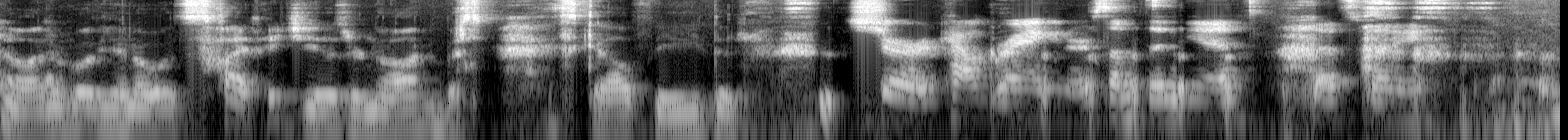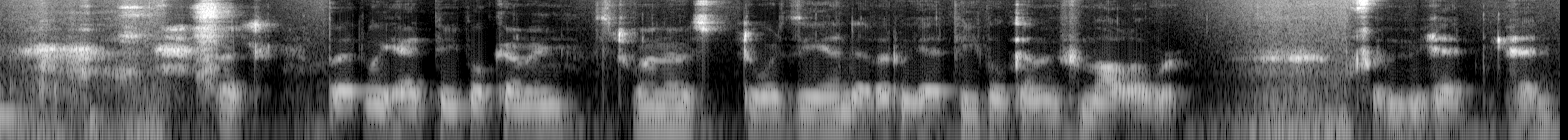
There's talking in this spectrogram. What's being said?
no, I don't know whether you know what silage is or not, but it's cow feed. And Sure, cow grain or something. Yeah, that's funny. but but we had people coming when I was towards the end of it. We had people coming from all over. From we had had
